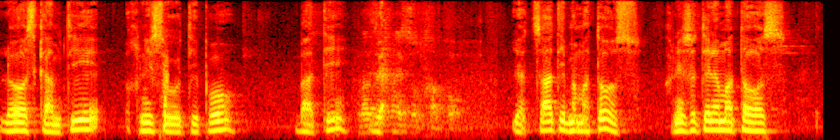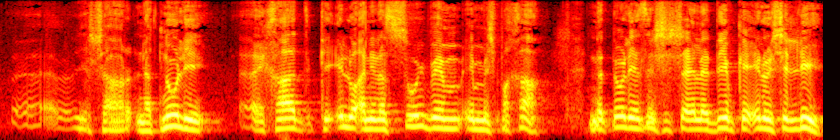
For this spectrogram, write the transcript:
לא הסכמתי, הכניסו אותי פה, באתי. מה זה הכניס אותך פה? יצאתי במטוס, הכניסו אותי למטוס, ישר נתנו לי אחד כאילו אני נשוי ועם, עם משפחה, נתנו לי איזה שישה ילדים כאילו שלי.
